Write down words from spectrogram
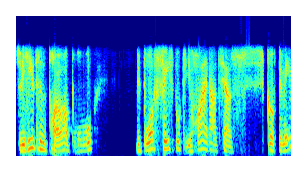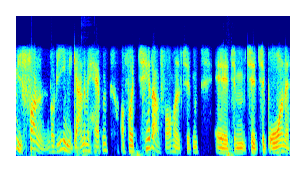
Så vi hele tiden prøver at bruge, vi bruger Facebook i højere grad til at skubbe dem ind i folden, hvor vi egentlig gerne vil have dem, og få et tættere forhold til dem, øh, til, til, til brugerne.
